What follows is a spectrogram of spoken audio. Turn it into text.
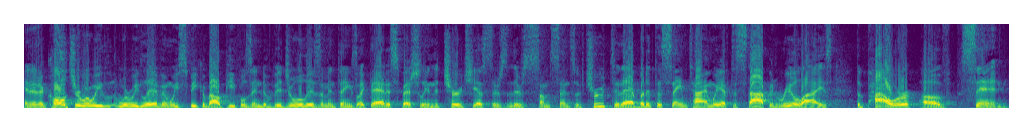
And in a culture where we, where we live and we speak about people's individualism and things like that, especially in the church, yes, there's, there's some sense of truth to that, but at the same time, we have to stop and realize the power of sin.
